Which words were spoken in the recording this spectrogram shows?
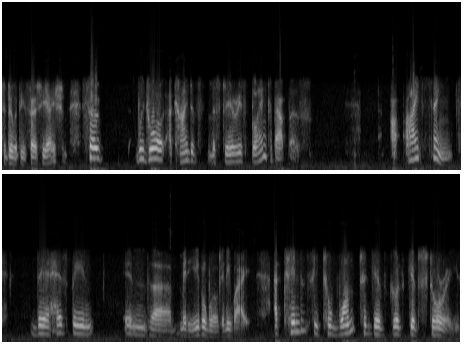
to do with the association. So we draw a kind of mysterious blank about this. I, I think there has been, in the medieval world anyway, a tendency to want to give good, give stories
